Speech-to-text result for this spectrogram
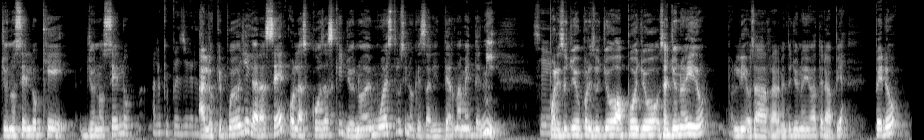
Yo no sé lo que, yo no sé lo, a lo que puedes llegar a, ser. a lo que puedo llegar a ser o las cosas que yo no demuestro, sino que están internamente en mí. Por eso yo, por eso yo apoyo, o sea, yo no he ido, o sea, realmente yo no he ido a terapia, pero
